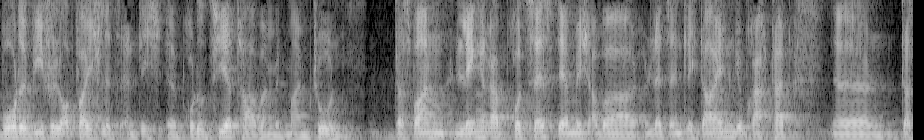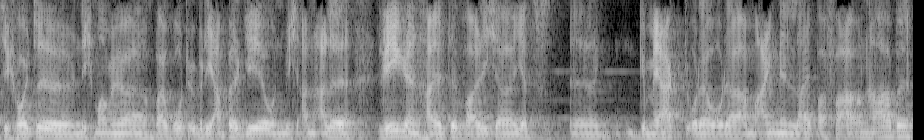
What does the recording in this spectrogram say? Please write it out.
wurde, wie viel Opfer ich letztendlich äh, produziert habe mit meinem Tun das war ein längerer Prozess, der mich aber letztendlich dahin gebracht hat, äh, dass ich heute nicht mal mehr bei Rot über die Ampel gehe und mich an alle Regeln halte, weil ich ja jetzt äh, gemerkt oder, oder am eigenen Leib erfahren habe,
